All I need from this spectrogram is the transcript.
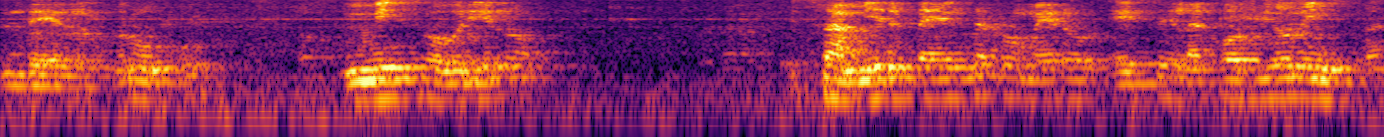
del grupo. Mi sobrino Samir Pence Romero es el acordeonista.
